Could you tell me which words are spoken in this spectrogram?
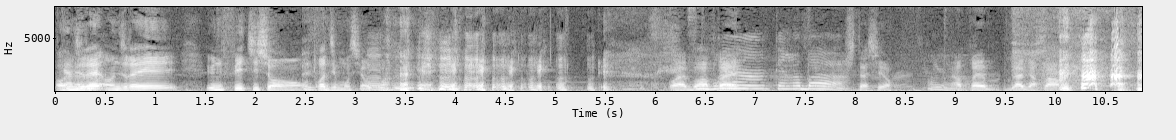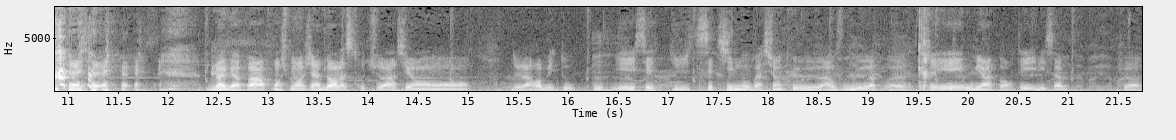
on dirait, on dirait une fétiche en, en trois dimensions. quoi. ouais, bon, C'est vrai, après, hein, Caraba. je t'assure. Après, blague à part. blague à part, franchement, j'adore la structuration de la robe et tout. Mhm. Et cette, cette innovation que a voulu euh, créer ou bien apporter Elisab, tu vois.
